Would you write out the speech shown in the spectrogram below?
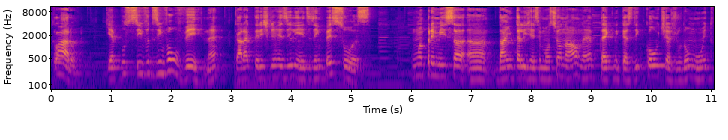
Claro que é possível desenvolver né, características resilientes em pessoas. Uma premissa uh, da inteligência emocional, né, técnicas de coach ajudam muito,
